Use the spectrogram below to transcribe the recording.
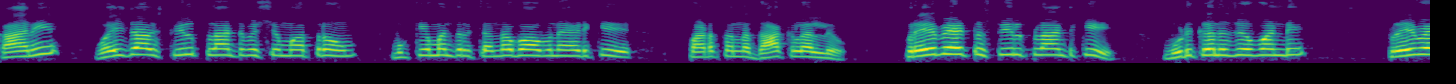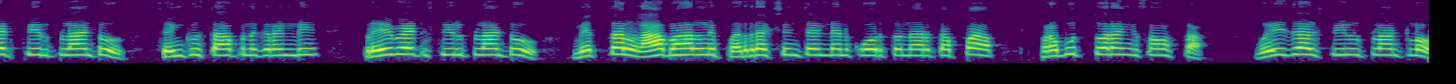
కానీ వైజాగ్ స్టీల్ ప్లాంట్ విషయం మాత్రం ముఖ్యమంత్రి చంద్రబాబు నాయుడికి పడుతున్న దాఖలాలు లేవు. ప్రైవేటు స్టీల్ ప్లాంట్కి ముడి ఖనిజం ఇవ్వండి. ప్రైవేట్ స్టీల్ ప్లాంటు శంకుస్థాపనకు రండి. ప్రైవేట్ స్టీల్ ప్లాంటు మిత్త లాభాలని పరిరక్షించండి అని కోరుతున్నారు తప్ప ప్రభుత్వ రంగ సంస్థ వైజాగ్ స్టీల్ ప్లాంట్లో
